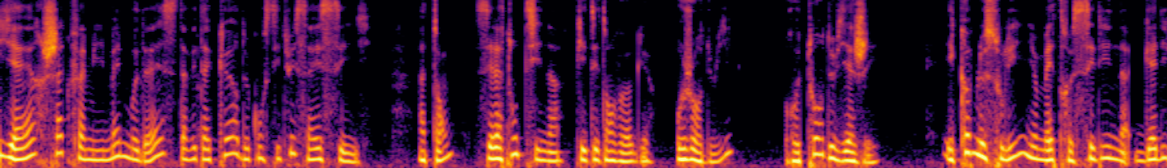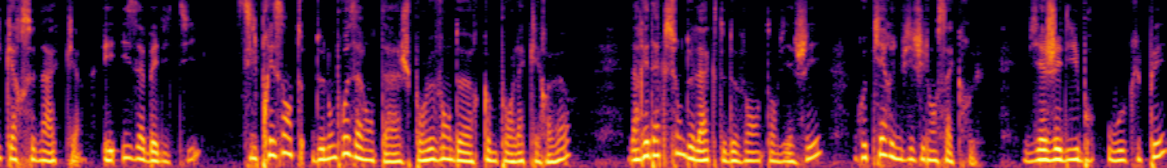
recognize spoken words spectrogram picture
Hier, chaque famille, même modeste, avait à cœur de constituer sa SCI. Un temps, c'est la tontine qui était en vogue. Aujourd'hui, retour de viager. Et comme le soulignent maître Céline Galli-Carsenac et Isabelle Iti, s'il présente de nombreux avantages pour le vendeur comme pour l'acquéreur, la rédaction de l'acte de vente en viager requiert une vigilance accrue. Viager libre ou occupé,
